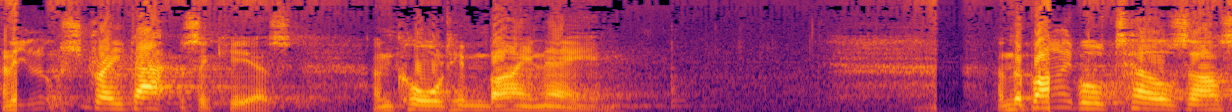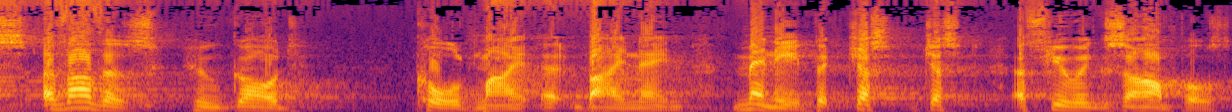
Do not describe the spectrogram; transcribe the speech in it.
and he looked straight at Zacchaeus and called him by name. And the Bible tells us of others who God called my, uh, by name. Many, but just, just a few examples.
